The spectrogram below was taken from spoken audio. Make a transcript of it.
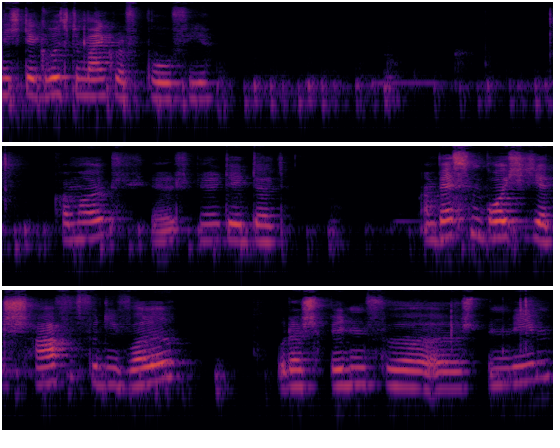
nicht der größte Minecraft-Profi. Komm halt, schnell, schnell, den, den. Am besten bräuchte ich jetzt Schafe für die Wolle. Oder Spinnen für äh, Spinnweben.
